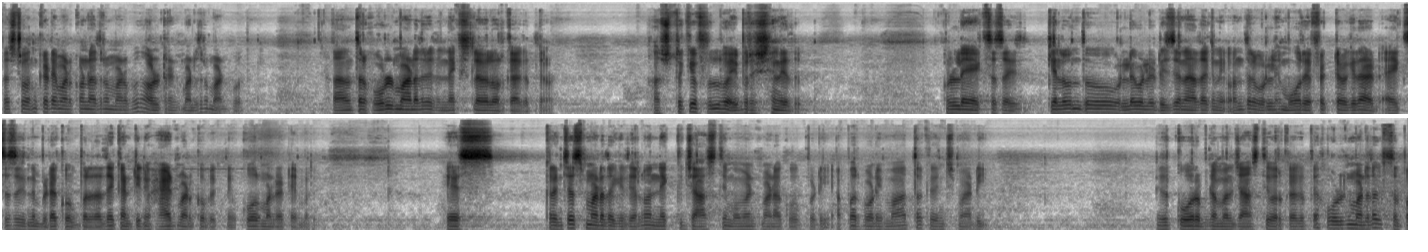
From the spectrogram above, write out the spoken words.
ಫಸ್ಟ್ ಒಂದು ಕಡೆ ಮಾಡ್ಕೊಂಡಾದರೂ ಮಾಡ್ಬೋದು ಆಲ್ಟ್ರೇಟ್ ಮಾಡಿದ್ರು ಮಾಡ್ಬೋದು. ಅದಾನಂತರ ಹೋಲ್ಡ್ ಮಾಡಿದ್ರೆ ಇದು ನೆಕ್ಸ್ಟ್ ಲೆವೆಲ್ ವರ್ಕ್ ಆಗುತ್ತೆ ನೋಡಿ. ಅಷ್ಟಕ್ಕೆ ಫುಲ್ ವೈಬ್ರೇಷನ್ ಇದು. ಒಳ್ಳೆ ಎಕ್ಸಸೈಸ್ ಕೆಲವೊಂದು ಒಳ್ಳೆ ಒಳ್ಳೆ ಡಿಸೈನ್ ಆದಾಗ ನೀವು ಅಂದರೆ ಒಳ್ಳೆ ಮೋರ್ ಎಫೆಕ್ಟಿವ್ ಆಗಿದೆ ಆ ಎಕ್ಸಸೈಸ್ನ ಬಿಡಕ್ಕೆ ಹೋಗ್ಬಾರ್ದು. ಅದೇ ಕಂಟಿನ್ಯೂ ಹ್ಯಾಡ್ ಮಾಡ್ಕೋಬೇಕು ನೀವು ಕೋರ್ ಮಾಡೋ ಟೈಮಲ್ಲಿ ಎಸ್ ಕ್ರಂಚಸ್ ಮಾಡೋದಾಗಿದೆಯಲ್ವ? ನೆಕ್ ಜಾಸ್ತಿ ಮೂಮೆಂಟ್ ಮಾಡೋಕ್ಕೆ ಹೋಗ್ಬೇಡಿ. ಅಪ್ಪರ್ ಬಾಡಿ ಮಾತ್ರ ಕ್ರಂಚ್ ಮಾಡಿ. ಇದು ಕೋರ್ ಅಬ್ಡಮಲ್ ಜಾಸ್ತಿ ವರ್ಕ್ ಆಗುತ್ತೆ. ಹೋಲ್ಡ್ ಮಾಡಿದಾಗ ಸ್ವಲ್ಪ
